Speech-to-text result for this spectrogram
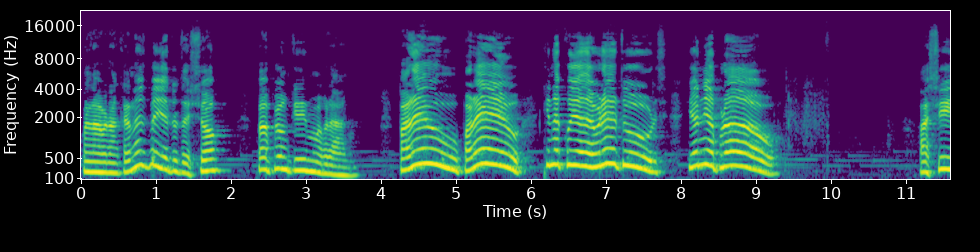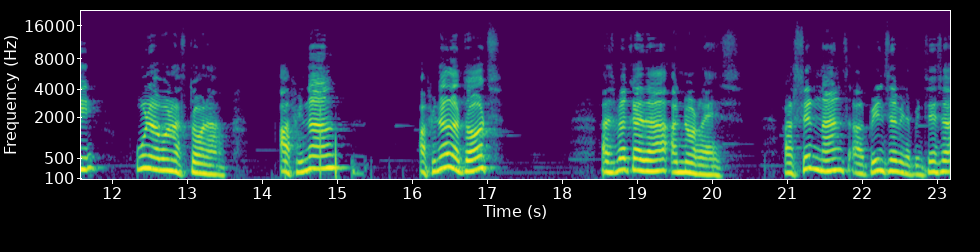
quan la Brancanet veia tot això, va fer un crit molt gran. Pareu, pareu! Quina colla de brètols! Ja n'hi ha prou! Així, una bona estona. Al final, al final de tots, es va quedar en no res. Els set nans, el príncep i la princesa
